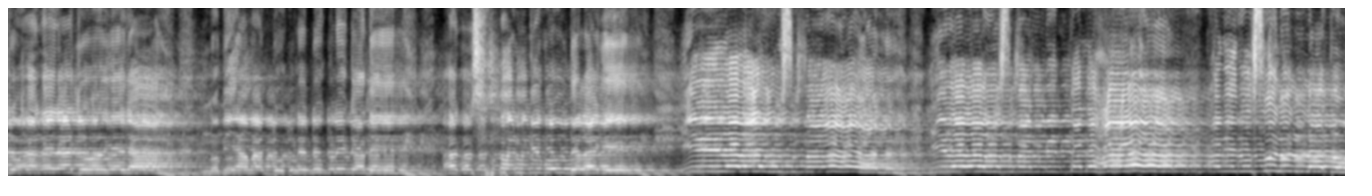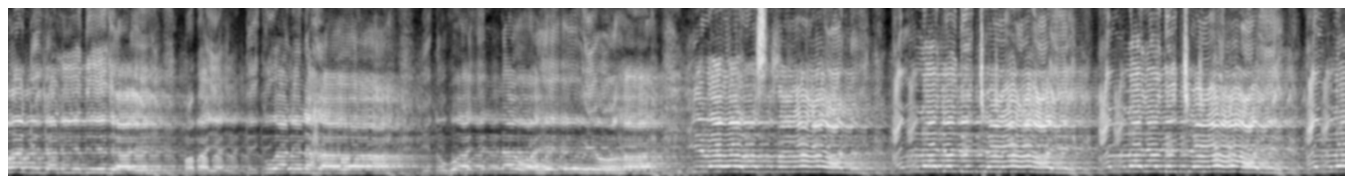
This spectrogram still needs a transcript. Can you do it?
জোয়ানেরা জোয়ানেরা নবী আমার ডুকলে ডুকলে কাঁদেন, আর ওসমানকে বলতে উসমান এ উসমান বিন তালহা রাসূলুল্লাহ তোমাকে জানিয়ে দিয়ে যায় বাবা ইয়ান্তিকু আনিল হাওয়া, ইন হুয়া ইল্লা ওয়াহিয়ু ইউহা। বাবা উসমান, আল্লাহ যদি চাই, আল্লাহ যদি চাই, আল্লাহ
